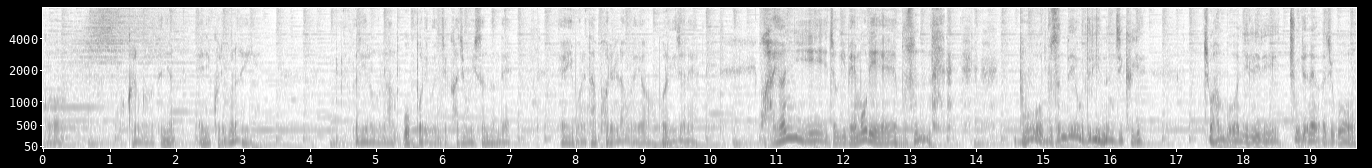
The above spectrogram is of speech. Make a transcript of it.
거 뭐 그런 거거든요. 애니콜이구나 이게. 그래서 이런 걸 못 버리고 이제 가지고 있었는데 예, 이번에 다 버리려고 그래요. 버리기 전에 과연 이 저기 메모리에 무슨 뭐 무슨 내용들이 있는지 그게 좀 한번 일일이 충전해 가지고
